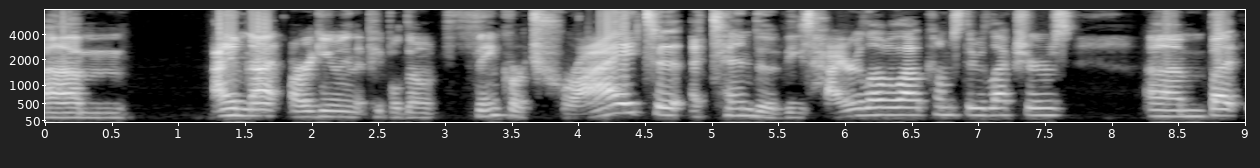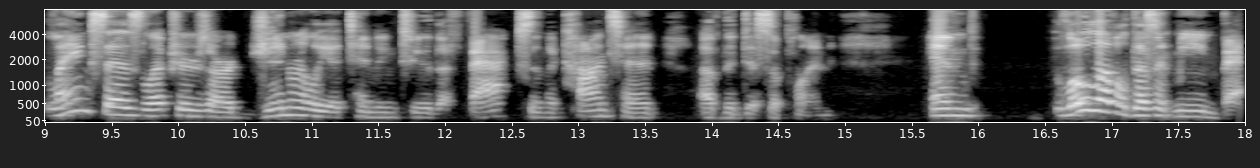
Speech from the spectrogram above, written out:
Um, I am not arguing that people don't think or try to attend to these higher level outcomes through lectures. Um, but Lang says lectures are generally attending to the facts and the content of the discipline. And low level doesn't mean bad.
